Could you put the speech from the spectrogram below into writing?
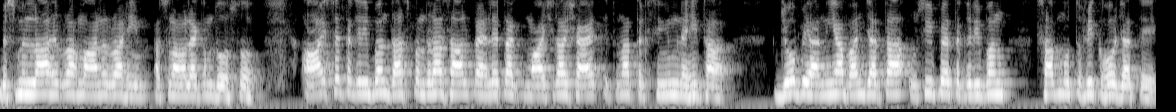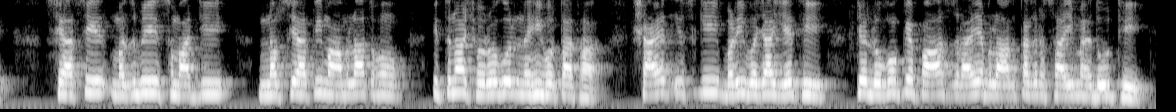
बिसमीम अस्सलाम दोस्तों। आज से तकरीबन 10-15 साल पहले तक माशरा शायद इतना तकसीम नहीं था। जो बयानिया बन जाता, उसी पे तकरीबन सब मुतफिक हो जाते। सियासी, मजहबी, समाजी, नफसियाती मामलात हों, इतना शोरगुल नहीं होता था। शायद इसकी बड़ी वजह यह थी कि लोगों के पास ज़राए अबलाग तक रसाई महदूद थी।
